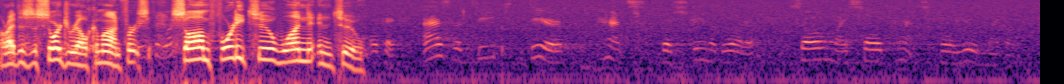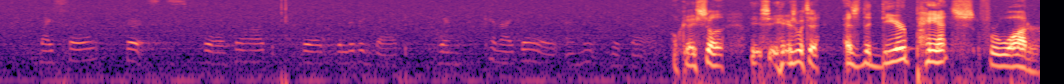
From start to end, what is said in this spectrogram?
All right, this is a sword drill. Come on. First Psalm 42, 1 and 2. Okay. As the deep deer pants for a stream of water, so my soul pants for you, my God. My soul thirsts for God, for the living God. When can I go and meet with God? Okay, so here's what's it. As the deer pants for water,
